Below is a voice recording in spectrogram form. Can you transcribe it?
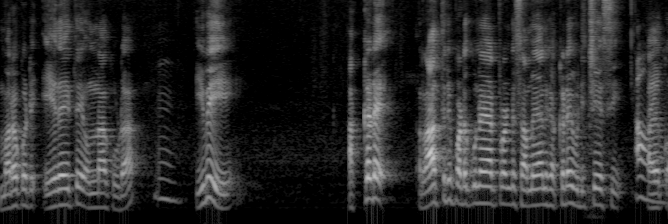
మరొకటి ఏదైతే ఉన్నా కూడా ఇవి అక్కడే రాత్రి పడుకునేటువంటి సమయానికి అక్కడే విడిచేసి ఆ యొక్క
